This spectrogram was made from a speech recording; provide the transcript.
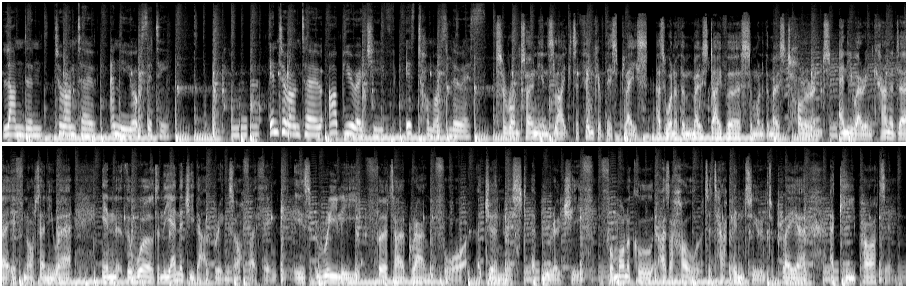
London, Toronto, and New York City. In Toronto, our bureau chief is Thomas Lewis. Torontonians like to think of this place as one of the most diverse and one of the most tolerant anywhere in Canada, if not anywhere in the world. And the energy that brings off, I think, is really fertile ground for a journalist, a bureau chief, for Monocle as a whole to tap into and to play a, a key part in.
